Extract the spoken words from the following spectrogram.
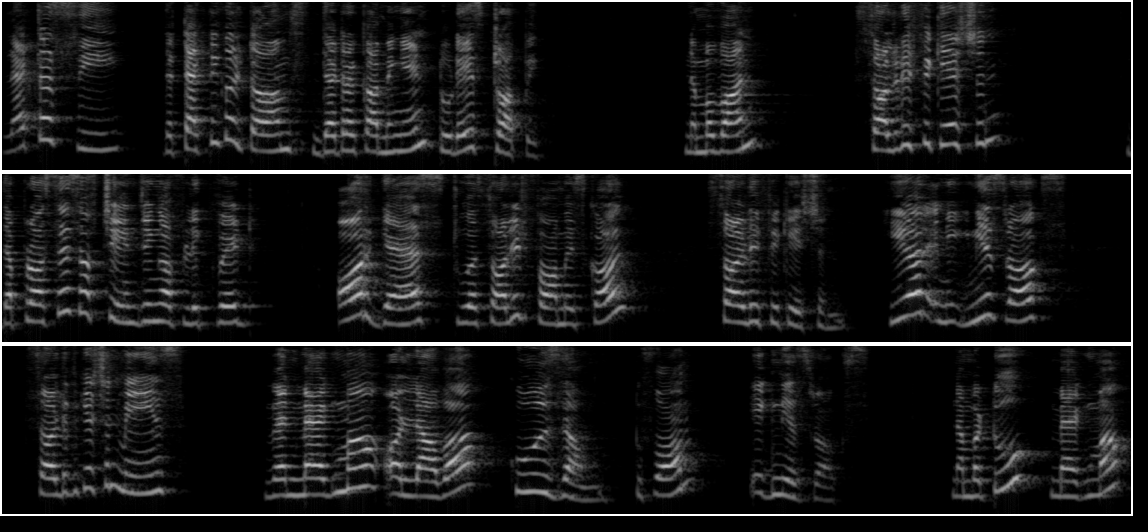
Let us see the technical terms that are coming in today's topic. Number 1. Solidification. The process of changing of liquid or gas to a solid form is called solidification. Here in igneous rocks, solidification means when magma or lava cools down to form igneous rocks. Number 2. Magma.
